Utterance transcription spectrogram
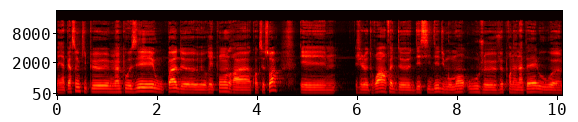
il n'y a personne qui peut m'imposer ou pas de répondre à quoi que ce soit. Et j'ai le droit en fait de décider du moment où je veux prendre un appel ou euh,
